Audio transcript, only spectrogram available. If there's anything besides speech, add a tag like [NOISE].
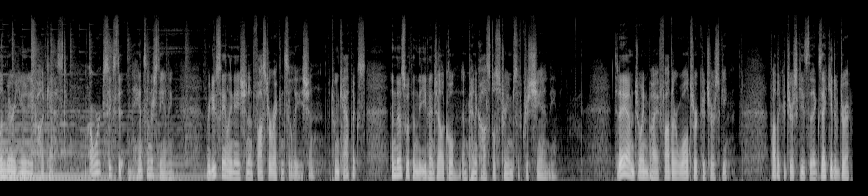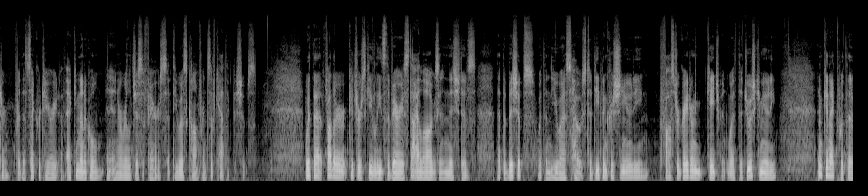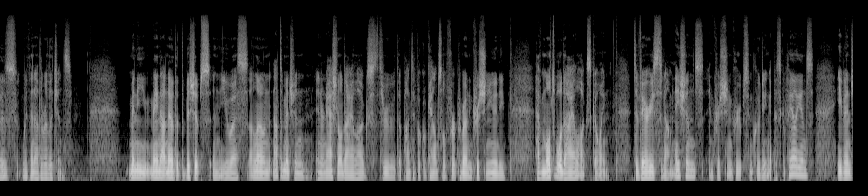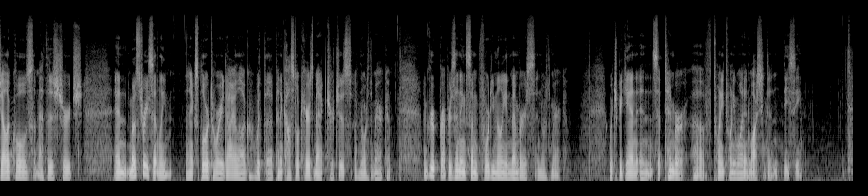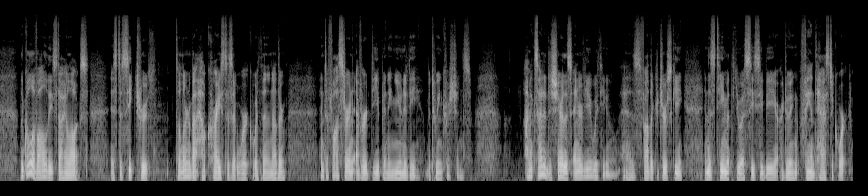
Welcome to the Glenmary Unity Podcast. Our work seeks to enhance understanding, reduce alienation, and foster reconciliation between Catholics and those within the evangelical and Pentecostal streams of Christianity. Today I'm joined by Father Walter Kedjierski. Father Kedjierski is the Executive Director for the Secretariat of Ecumenical and Interreligious Affairs at the U.S. Conference of Catholic Bishops. With that, Father Kedjierski leads the various dialogues and initiatives that the bishops within the U.S. host to deepen Christian unity, foster greater engagement with the Jewish community, and connect with those within other religions. Many may not know that the bishops in the U.S. alone, not to mention international dialogues through the Pontifical Council for Promoting Christian Unity, have multiple dialogues going to various denominations and Christian groups, including Episcopalians, evangelicals, the Methodist Church, and most recently, an exploratory dialogue with the Pentecostal Charismatic Churches of North America, a group representing some 40 million members in North America, which began in September of 2021 in Washington, D.C. The goal of all of these dialogues is to seek truth, to learn about how Christ is at work within another, and to foster an ever deepening unity between Christians. I'm excited to share this interview with you as Father Kedjierski and his team at the USCCB are doing fantastic work,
